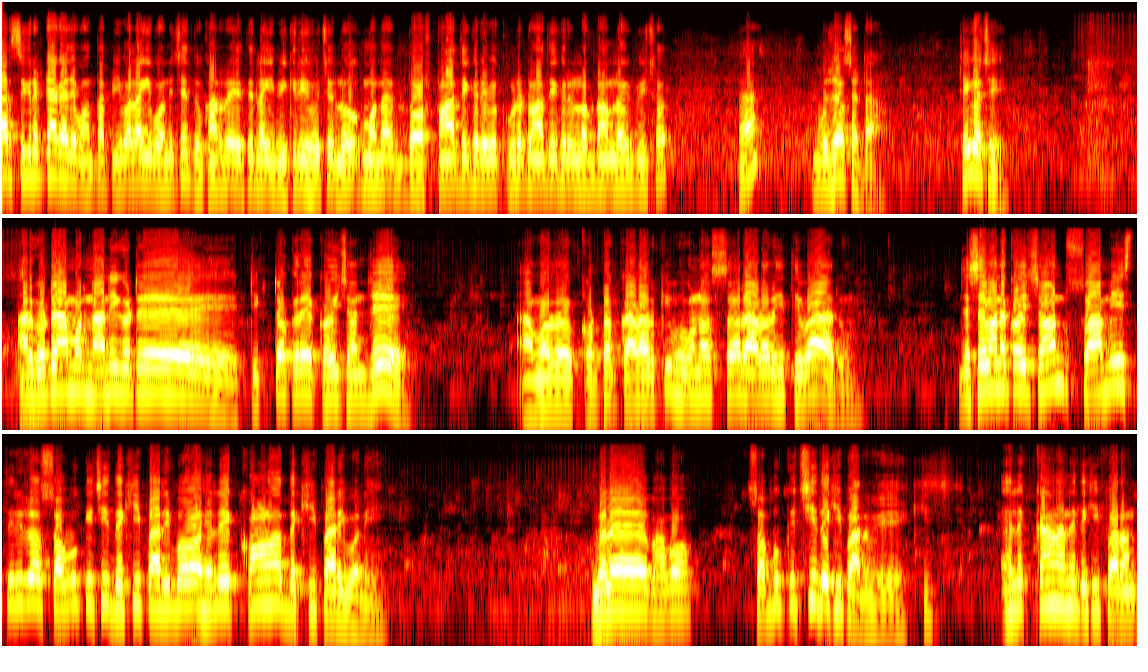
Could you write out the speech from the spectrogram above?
ଆର୍ ସିଗାରେଟ୍ କାଁ କାଜେ ବନ୍ତା ପିଇବା ଲାଗି ବନିଛେ ଦୋକାନରେ ଏତେ ଲାଗି ବିକ୍ରି ହେଉଛେ ଲୋକ ମାନେ ଦଶ ଟଙ୍କା ଦେଇ କରିବେ କୋଡ଼ିଏ ଟଙ୍କା ଦେଇ କରି ଲକଡାଉନ୍ ଲାଗି ପିଇଛ ହଁ ବୁଝ ସେଟା ଠିକ୍ ଅଛି ଆର୍ ଗୋଟେ ଆମର ନାନୀ ଗୋଟେ ଟିକଟକ୍ରେ କହିଛନ୍ ଯେ ଆମର କଟକ ଆଡ଼ର କି ଭୁବନେଶ୍ୱର ଆଡ଼ର ହେଇଥିବା ଆରୁ ଯେ ସେମାନେ କହିଛନ୍ ସ୍ୱାମୀ ସ୍ତ୍ରୀର ସବୁ କିଛି ଦେଖିପାରିବ ହେଲେ କ'ଣ ଦେଖିପାରିବନି ବେଲେ ଭାବ ସବୁ କିଛି ଦେଖିପାରିବେ ହେଲେ କାଣା ନି ଦେଖିପାରନ୍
